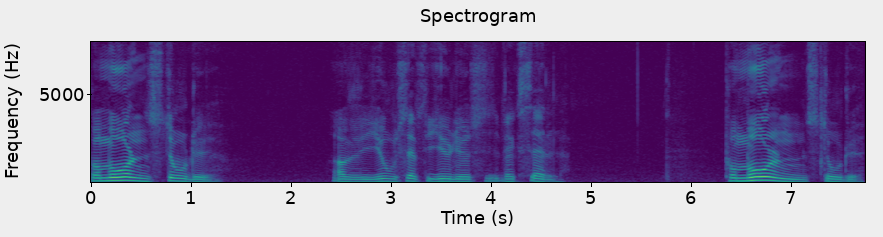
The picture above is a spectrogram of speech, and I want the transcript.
På moln stod du av Josef Julius Wexell. På moln stod du.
